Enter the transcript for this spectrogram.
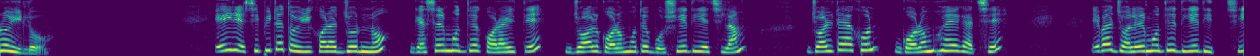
রইল। এই রেসিপিটা তৈরি করার জন্য গ্যাসের মধ্যে কড়াইতে জল গরম হতে বসিয়ে দিয়েছিলাম। জলটা এখন গরম হয়ে গেছে। এবার জলের মধ্যে দিয়ে দিচ্ছি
